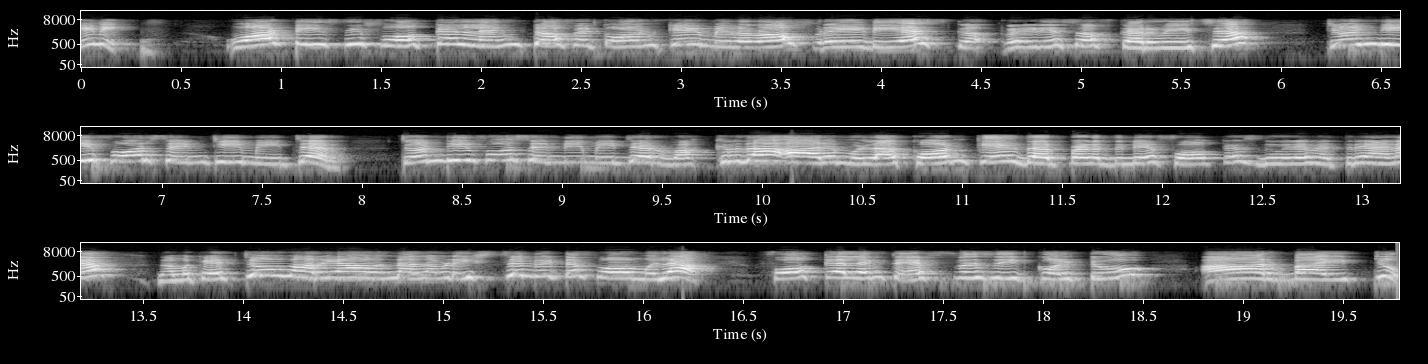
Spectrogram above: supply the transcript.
ഇനി what is the focal length of a concave mirror of radius radius of curvature? 24 cm 24 cm വക്രത ആരമുള്ള കോൺകേവ് ദർപ്പണത്തിന്റെ ഫോക്കസ് ദൂരം എത്രയാണ്? നമുക്ക് ഏറ്റവും അറിയാവുന്ന നമ്മുടെ ഇഷ്ടപ്പെട്ട formula focal length F is equal to R by two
